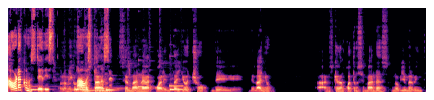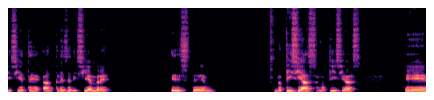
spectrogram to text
Ahora con ustedes, Hola amigos, ¿cómo están? Semana 48 de, del año. Ah, nos quedan cuatro semanas, noviembre 27 al 3 de diciembre. Este, noticias, noticias. Eh,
